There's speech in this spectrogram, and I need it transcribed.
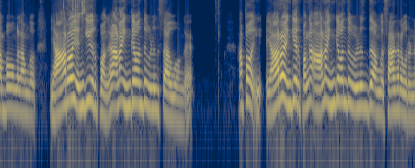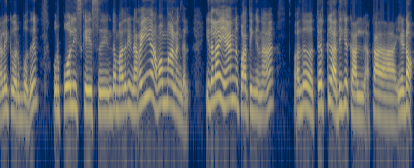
சம்பவங்கள் அவங்க யாரோ எங்கேயும் இருப்பாங்க. ஆனால் இங்கே வந்து விழுந்து சாகுவாங்க. அப்போ யாரோ எங்கேயோ இருப்பாங்க. ஆனால் இங்கே வந்து விழுந்து அவங்க சாகிற ஒரு நிலைக்கு வரும்போது ஒரு போலீஸ் கேஸு இந்த மாதிரி நிறைய அவமானங்கள். இதெல்லாம் ஏன்னு பார்த்தீங்கன்னா வந்து தெற்கு அதிக கால் கா இடம்.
